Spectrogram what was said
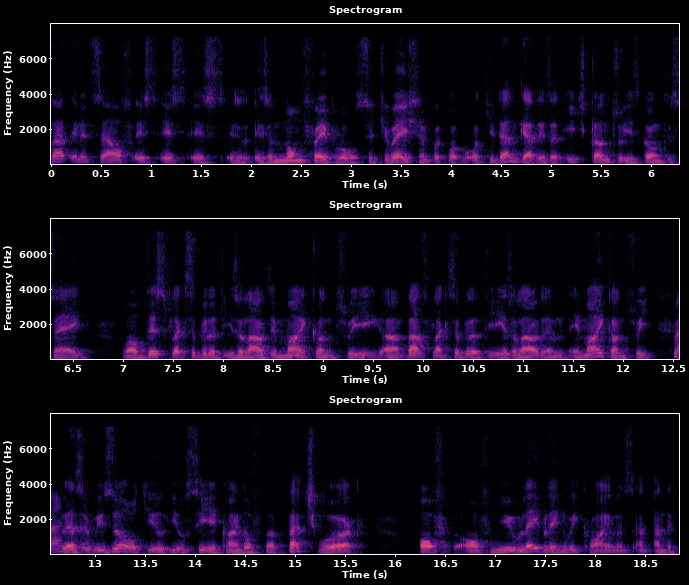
that in itself is is is is, is a non-favorable situation. But what, what you then get is that each country is going to say, well, this flexibility is allowed in my country, uh, that flexibility is allowed in, in my country. Right. But as a result, you you'll see a kind of a patchwork of of new labeling requirements. And and the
